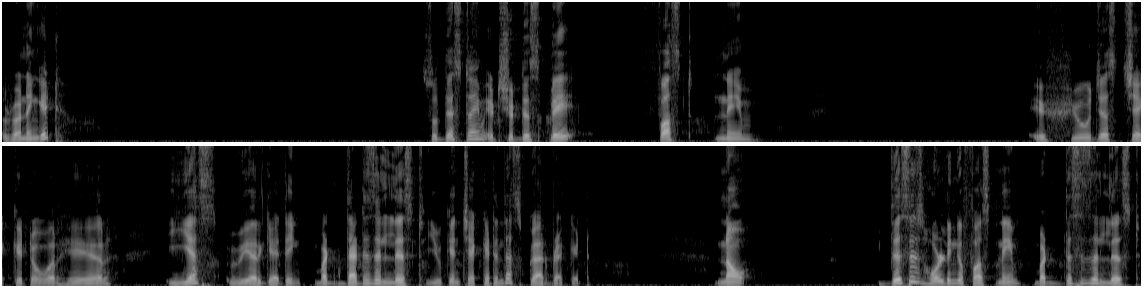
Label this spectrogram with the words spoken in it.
Running it. So this time it should display first name. If you just check it over here, yes, we are getting, but that is a list. You can check it in the square bracket. Now, this is holding a first name, but this is a list.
